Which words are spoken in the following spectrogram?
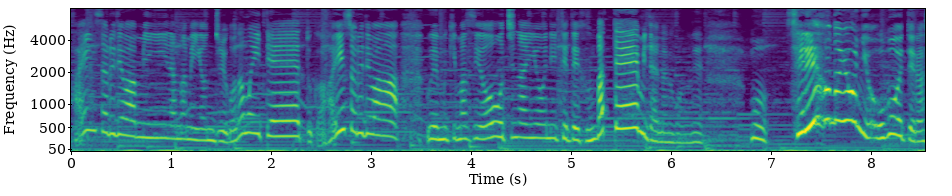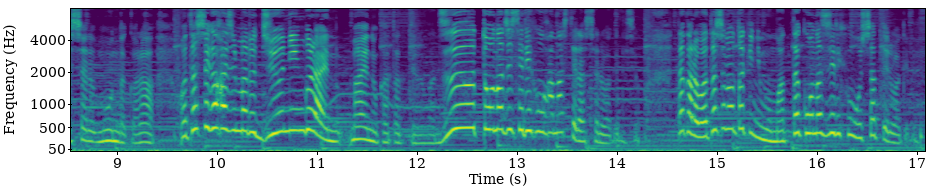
はいそれでは右斜め45度向いてとかはいそれでは上向きますよ落ちないように手で踏ん張ってみたいなのがねもうセリフのように覚えてらっしゃるもんだから私が始まる10人ぐらい前の方っていうのがずっと同じセリフを話してらっしゃるわけですよだから私の時にも全く同じセリフをおっしゃってるわけです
